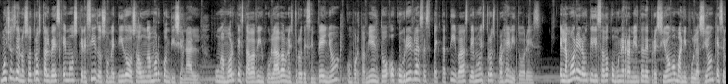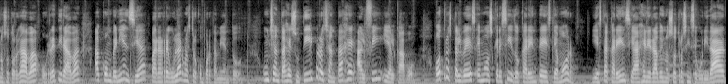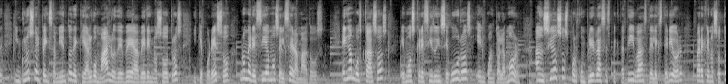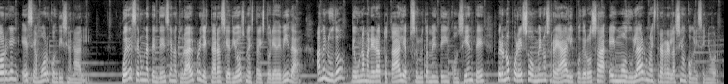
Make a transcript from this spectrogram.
Muchos de nosotros tal vez hemos crecido sometidos a un amor condicional, un amor que estaba vinculado a nuestro desempeño, comportamiento o cubrir las expectativas de nuestros progenitores. El amor era utilizado como una herramienta de presión o manipulación que se nos otorgaba o retiraba a conveniencia para regular nuestro comportamiento. Un chantaje sutil, pero chantaje al fin y al cabo. Otros tal vez hemos crecido carentes de amor, y esta carencia ha generado en nosotros inseguridad, incluso el pensamiento de que algo malo debe haber en nosotros y que por eso no merecíamos el ser amados. En ambos casos, hemos crecido inseguros en cuanto al amor, ansiosos por cumplir las expectativas del exterior para que nos otorguen ese amor condicional. Puede ser una tendencia natural proyectar hacia Dios nuestra historia de vida, a menudo de una manera total y absolutamente inconsciente, pero no por eso menos real y poderosa en modular nuestra relación con el Señor.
